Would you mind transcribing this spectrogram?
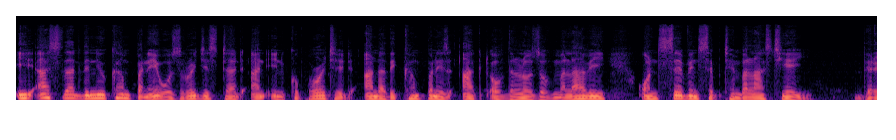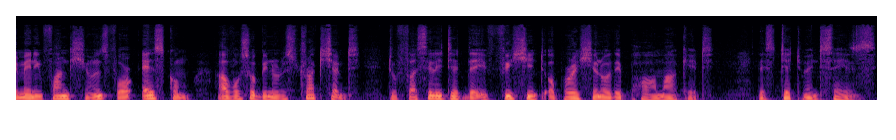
It adds that the new company was registered and incorporated under the Companies Act of the Laws of Malawi on 7 September last year. The remaining functions for ESCOM have also been restructured to facilitate the efficient operation of the power market. The statement says,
